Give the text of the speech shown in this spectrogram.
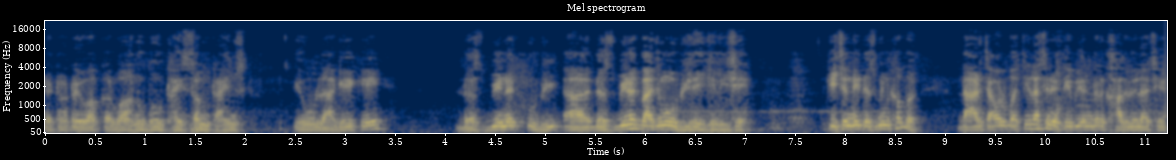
ને ત્યાં તો એવા કરવા અનુભવ થાય સમટાઈમ્સ એવું લાગે કે ડસ્ટબિન જ ઊભી ડસ્ટબિન જ બાજુમાં ઊભી રહી ગયેલી છે. કિચનની ડસ્ટબિન ખબર? દાળ, ચાવલ બચેલા છે ને તે બી અંદર ખાલવેલા છે.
